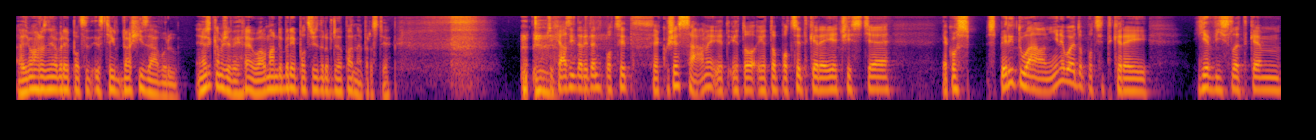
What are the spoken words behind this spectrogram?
A teď mám hrozně dobrý pocit i z těch dalších závodů. Já neříkám, že vyhraju, ale mám dobrý pocit, že to dobře dopadne prostě. Přichází tady ten pocit jakože sám? Je, je, to, je to pocit, který je čistě jako spirituální, nebo je to pocit, který je výsledkem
